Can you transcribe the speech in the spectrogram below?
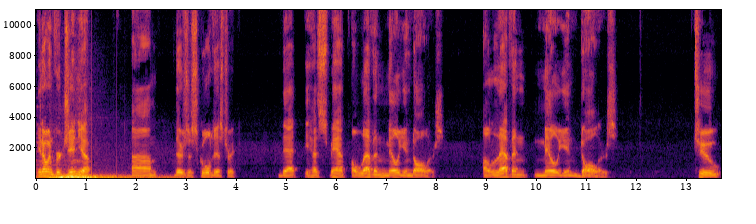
You know, in Virginia, um, there's a school district that has spent $11 million. $11 million to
